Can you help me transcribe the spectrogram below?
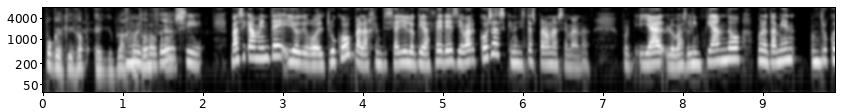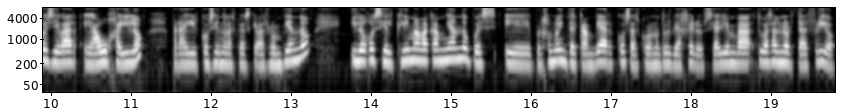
poco equipaje Muy entonces. poco, sí. Básicamente, yo digo, el truco para la gente, si alguien lo quiere hacer, es llevar cosas que necesitas para una semana, porque ya lo vas limpiando. Bueno, también un truco es llevar eh, aguja e hilo para ir cosiendo las cosas que vas rompiendo y luego, si el clima va cambiando, pues, eh, por ejemplo, intercambiar cosas con otros viajeros. Si alguien va, tú vas al norte, al frío,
